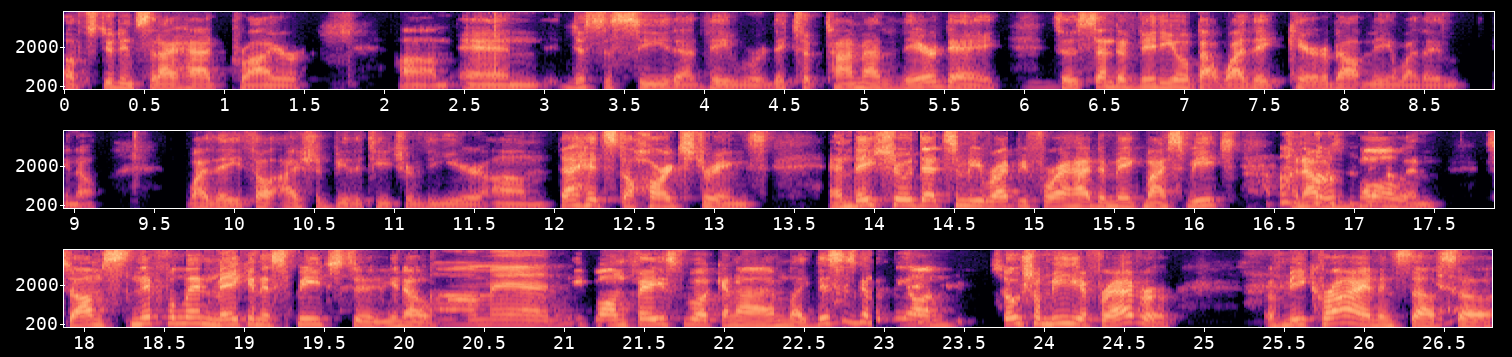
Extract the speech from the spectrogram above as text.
of students that I had prior, um, and just to see that they were, they took time out of their day mm. to send a video about why they cared about me, why they, you know, why they thought I should be the teacher of the year. Um, that hits the heartstrings. And they showed that to me right before I had to make my speech, and I was bawling. So I'm sniffling, making a speech to, you know, oh man, people on Facebook, and I'm like, this is gonna be on social media forever, of me crying and stuff. Yeah. So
